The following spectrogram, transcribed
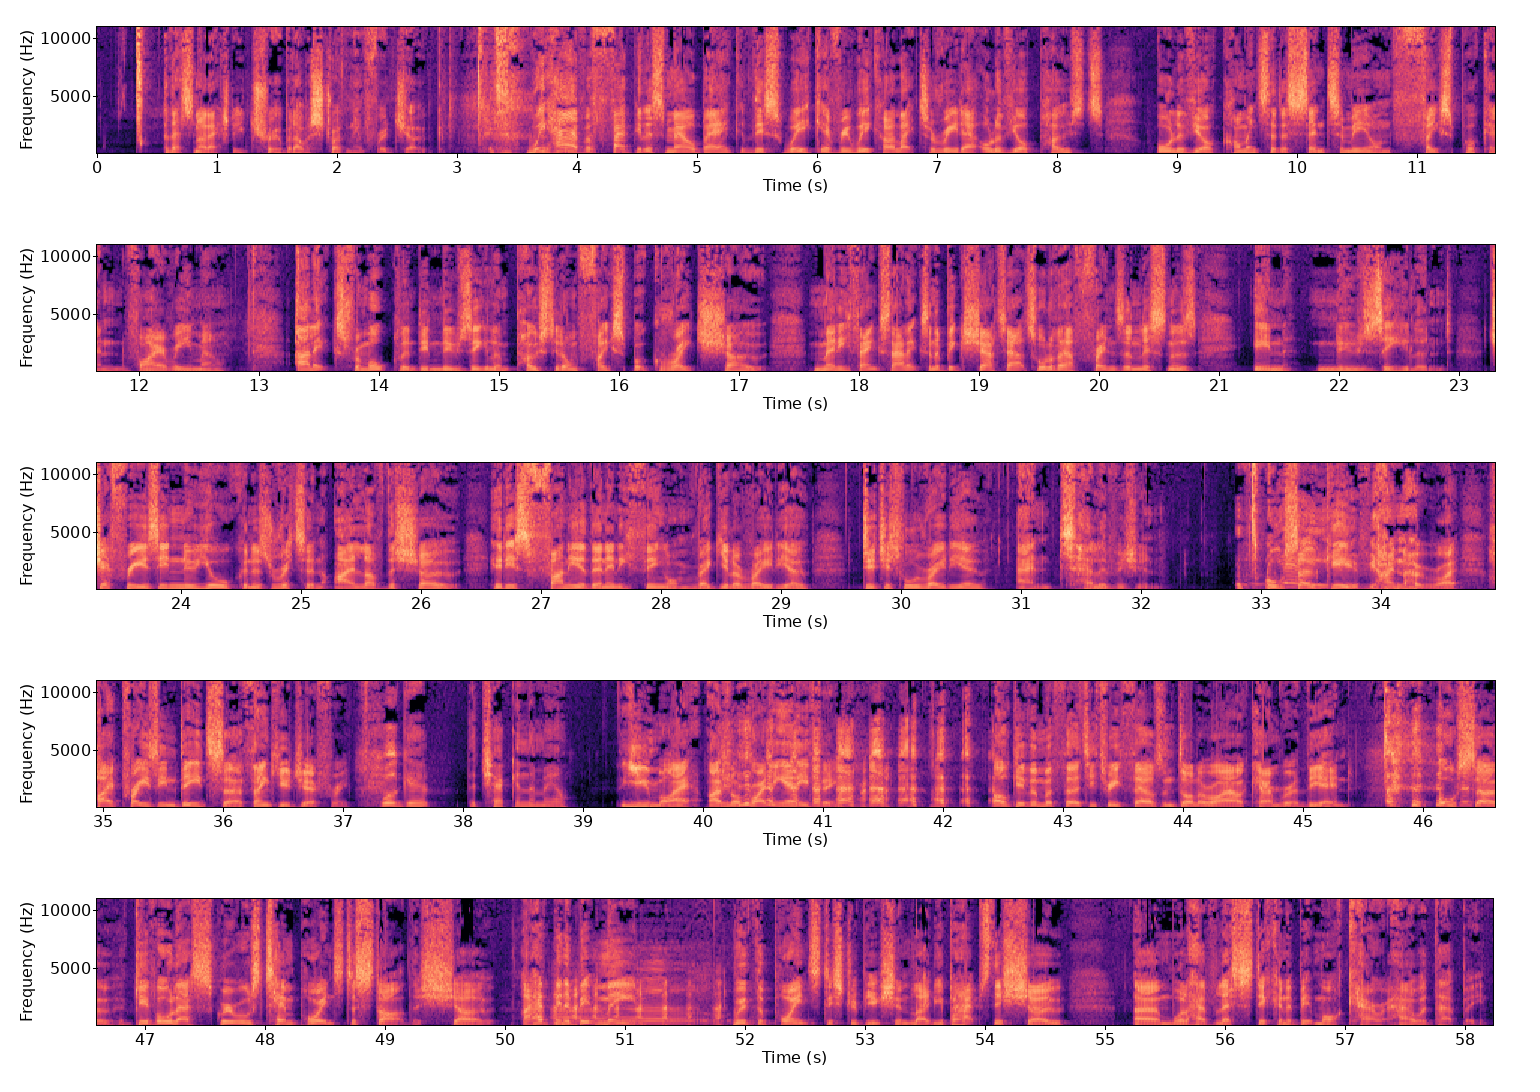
That's not actually true, but I was struggling for a joke. we have a fabulous mailbag this week. Every week, I like to read out all of your posts, all of your comments that are sent to me on Facebook and via email. Alex from Auckland in New Zealand posted on Facebook. Great show. Many thanks, Alex, and a big shout out to all of our friends and listeners in New Zealand. Jeffrey is in New York and has written, I love the show. It is funnier than anything on regular radio, digital radio, and television. Also, Yay. give, I know, right? High praise indeed, sir. Thank you, Jeffrey. We'll get the check in the mail. You might. I'm not writing anything. I'll give him a $33,000 IR camera at the end. Also, give all our squirrels 10 points to start the show. I have been a bit mean with the points distribution lately. Perhaps this show um, will have less stick and a bit more carrot. How would that be?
